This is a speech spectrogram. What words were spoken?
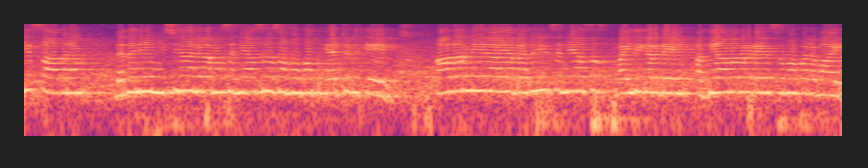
ഈ സ്ഥാപനം ബദനി മിശിഹാനുകരണ സന്യാസ സമൂഹം ഏറ്റെടുക്കുകയും ആദരണീയരായ ബദനി സന്യാസ വൈദികരുടെയും അധ്യാപകരുടെയും ശ്രമഫലമായി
